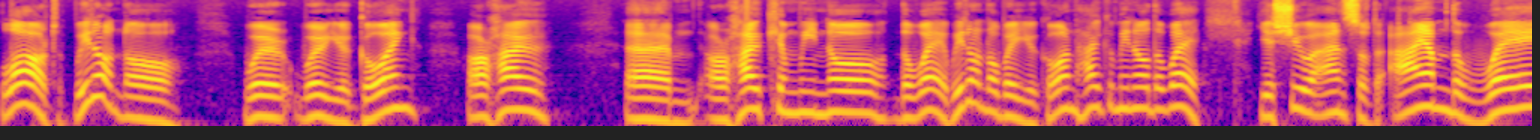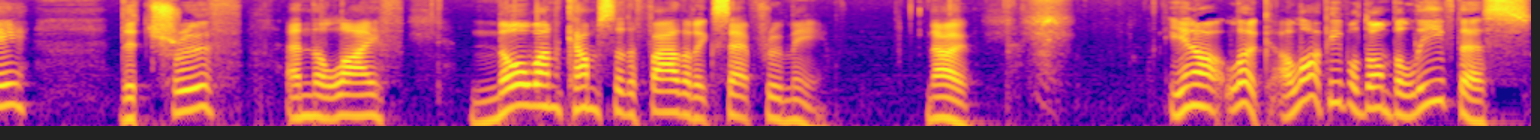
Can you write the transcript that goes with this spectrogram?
Lord, we don't know where where you're going or how um, or how can we know the way? We don't know where you're going. How can we know the way? Yeshua answered, I am the way, the truth, and the life. No one comes to the Father except through me. Now, you know, look, a lot of people don't believe this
